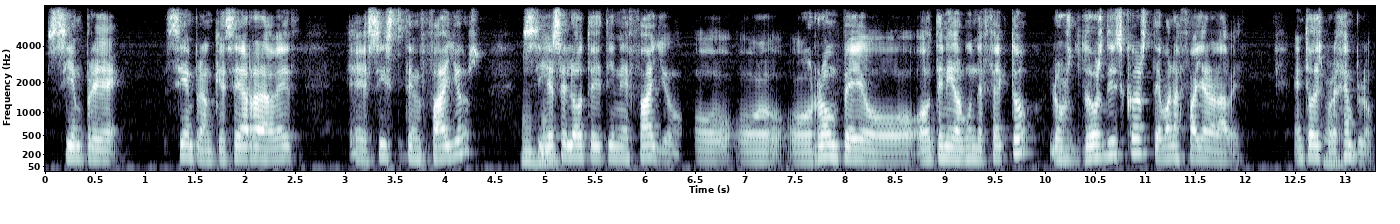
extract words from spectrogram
siempre siempre, aunque sea rara vez, existen fallos. Si ese lote tiene fallo o, rompe o, ha tenido algún defecto, los dos discos te van a fallar a la vez. Entonces, por ejemplo,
